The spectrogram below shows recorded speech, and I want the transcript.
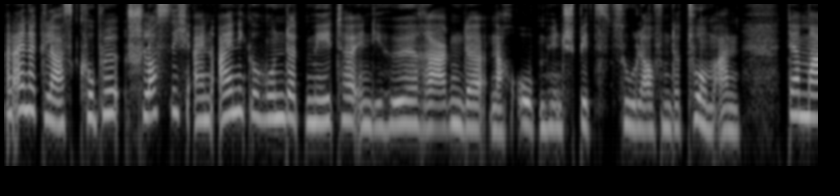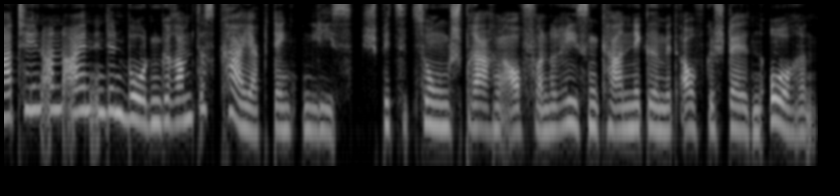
An einer Glaskuppel schloss sich ein einige hundert Meter in die Höhe ragender, nach oben hin spitz zulaufender Turm an, der Martin an ein in den Boden gerammtes Kajak denken ließ. Spitze Zungen sprachen auch von Riesenkarnickel mit aufgestellten Ohren.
